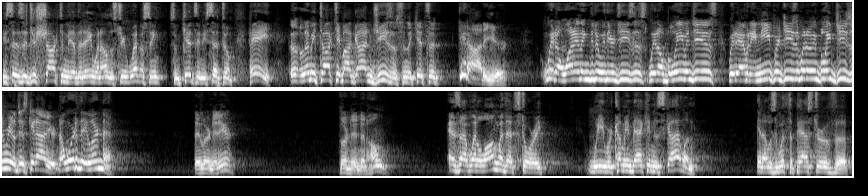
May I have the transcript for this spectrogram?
He says it just shocked him the other day when out on the street witnessing some kids and he said to them, hey, uh, let me talk to you about God and Jesus. And the kid said, get out of here. We don't want anything to do with your Jesus. We don't believe in Jesus. We don't have any need for Jesus. We don't even believe Jesus is real. Just get out of here. Now where did they learn that? They learned it here. Learned it at home. As I went along with that story, we were coming back into Scotland and I was with the pastor of uh,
